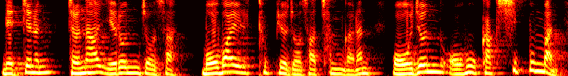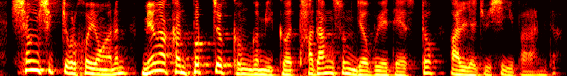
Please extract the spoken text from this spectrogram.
넷째는 전화 여론조사, 모바일 투표조사 참관은 오전, 오후 각 10분만 형식적으로 허용하는 명확한 법적 근거미 그 타당성 여부에 대해서도 알려주시기 바랍니다.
